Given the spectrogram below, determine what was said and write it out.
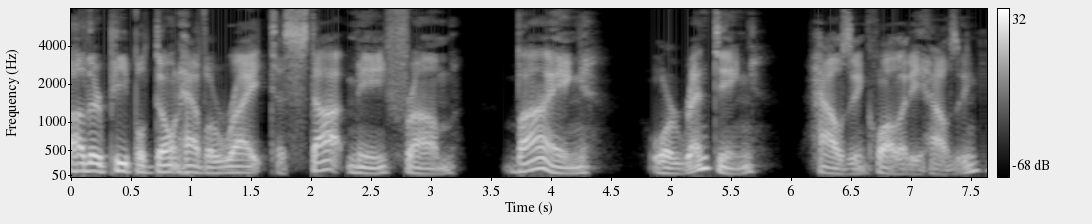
other people don't have a right to stop me from buying or renting housing, quality housing.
